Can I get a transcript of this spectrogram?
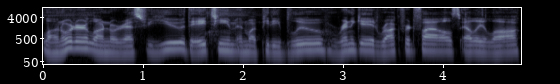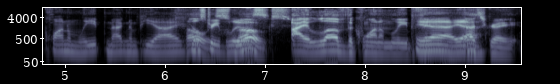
Law and Order, Law and Order SVU, The A Team, NYPD Blue, Renegade, Rockford Files, LA Law, Quantum Leap, Magnum PI, Hill Holy Street Blues. smokes. I love the Quantum Leap theme. Yeah, yeah. That's great.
